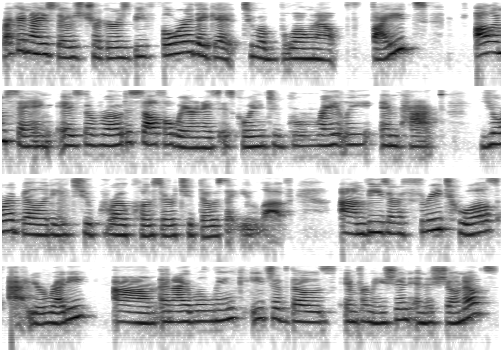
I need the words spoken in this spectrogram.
recognize those triggers before they get to a blown out fight. All I'm saying is the road to self awareness is going to greatly impact your ability to grow closer to those that you love. Um, these are three tools at your ready, um, and I will link each of those information in the show notes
